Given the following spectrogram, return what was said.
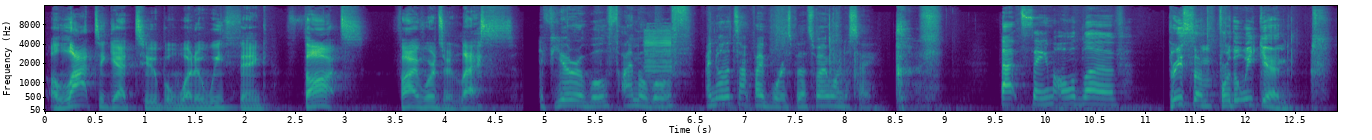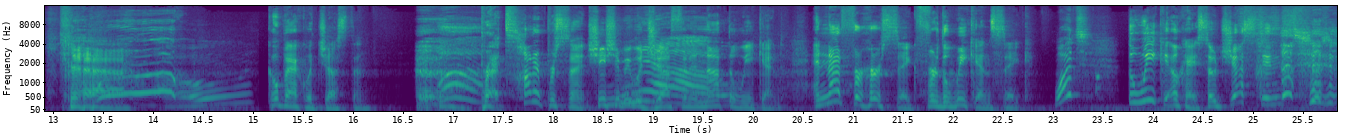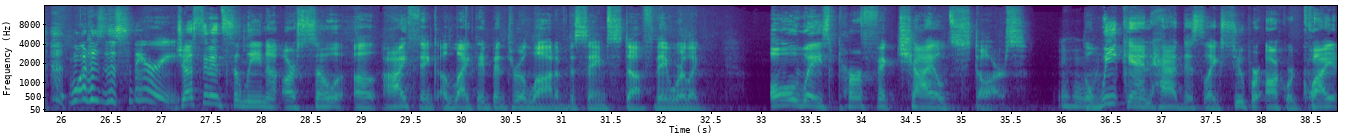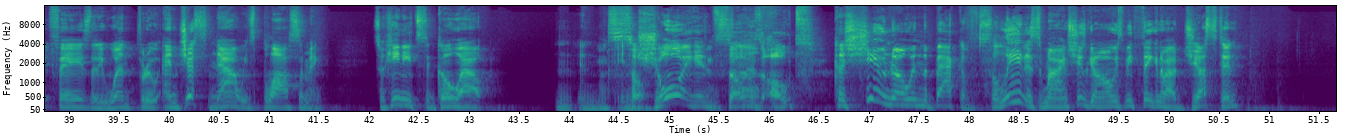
A lot to get to, but what do we think? Thoughts? Five words or less. If you're a wolf, I'm a wolf. I know that's not five words, but that's what I wanted to say. That same old love. Threesome for the weekend. Oh. Go back with Justin. Brett. 100%. She should be with Justin and not the Weeknd. And not for her sake, for the Weeknd's sake. What? The week, okay, so Justin, What is this theory? Justin and Selena are so, uh, I think, alike. They've been through a lot of the same stuff. They were like always perfect child stars. The Weeknd had this like super awkward quiet phase that he went through, and just now he's blossoming. So he needs to go out and, and so- enjoy And so himself. his oats. Cause you know, in the back of Selena's mind, she's gonna always be thinking about Justin.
